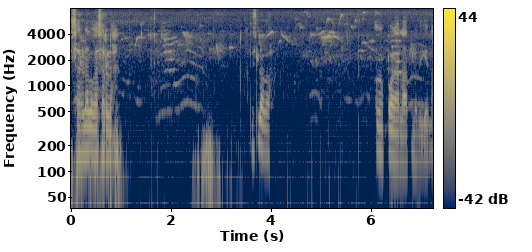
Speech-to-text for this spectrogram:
सरला बघा सरला दिसला का? पळाला आतमध्ये गेला.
